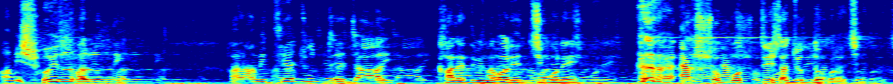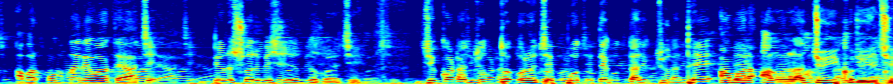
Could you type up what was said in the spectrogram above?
আমি শহীদ হতে পারলাম নি। আর আমি যে যুদ্ধে যাই খালেদ বিন অলির জীবনে একশো বত্রিশটা যুদ্ধ করেছে। আবার অন্য রেওয়াতে আছে দেড়শোর বেশি যুদ্ধ করেছে। যে কটা যুদ্ধ করেছে প্রত্যেকটা যুদ্ধে আমার আল্লাহ জয়ী করিয়েছে।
